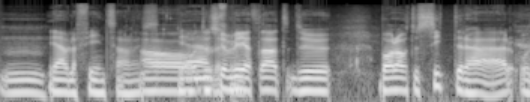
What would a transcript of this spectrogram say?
Mm. Jävla fint Sannis. Ja, och Jävla du ska fint. veta att du, bara att du sitter här och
